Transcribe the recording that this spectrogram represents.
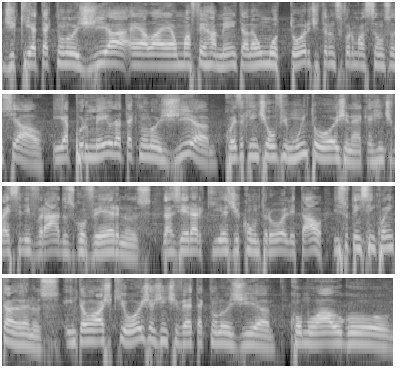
de que a tecnologia ela é uma ferramenta, ela é um motor de transformação social. E é por meio da tecnologia, coisa que a gente ouve muito hoje, né? Que a gente vai se livrar dos governos, das hierarquias de controle e tal. Isso tem 50 anos. Então eu acho que hoje a gente vê a tecnologia como algo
